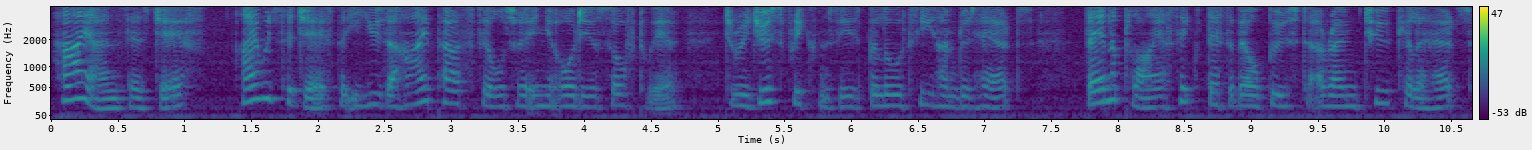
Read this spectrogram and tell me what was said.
Hi Anne, says Jeff. I would suggest that you use a high pass filter in your audio software to reduce frequencies below 300 Hz, then apply a 6 decibel boost at around 2 kHz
